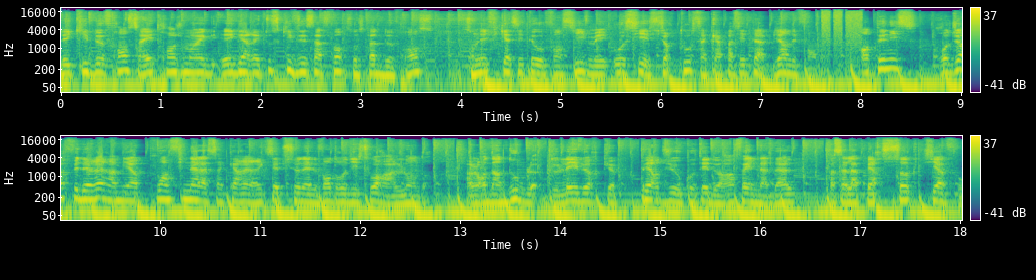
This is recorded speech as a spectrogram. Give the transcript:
l'équipe de France a étrangement égaré tout ce qui faisait sa force au Stade de France, son efficacité offensive, mais aussi et surtout sa capacité à bien défendre. En tennis, Roger Federer a mis un point final à sa carrière exceptionnelle vendredi soir à Londres, alors d'un double de Lever Cup perdu aux côtés de Rafael Nadal face à la paire Sock-Tiafo.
